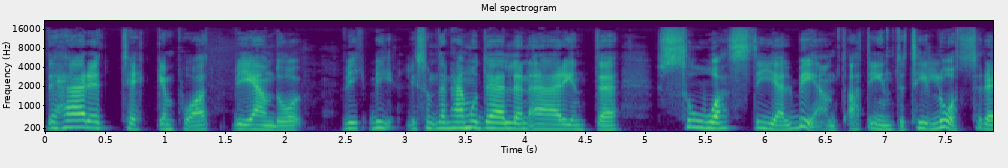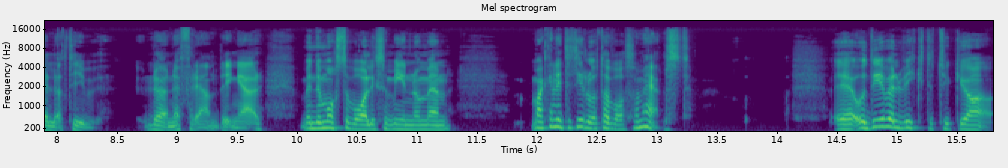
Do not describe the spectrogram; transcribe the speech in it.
det här är ett tecken på att vi ändå, vi, vi, liksom, den här modellen är inte så stelbent att det inte tillåts relativ löneförändringar. Men det måste vara liksom inom en, man kan inte tillåta vad som helst. Eh, och det är väl viktigt tycker jag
